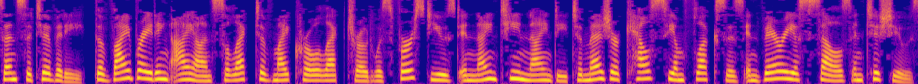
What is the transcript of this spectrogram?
sensitivity. The vibrating ion selective microelectrode was first used in 1990 to measure calcium fluxes in various cells and tissues.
